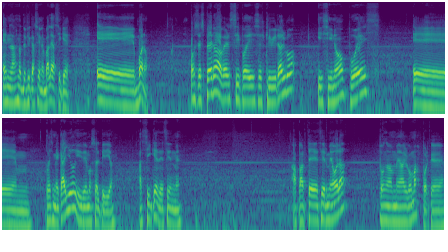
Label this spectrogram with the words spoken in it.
en las notificaciones, ¿vale? Así que, eh, bueno, os espero a ver si podéis escribir algo. Y si no, pues... eh, pues me callo y vemos el vídeo. Así que decidme. Aparte de decirme hola, pónganme algo más porque...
